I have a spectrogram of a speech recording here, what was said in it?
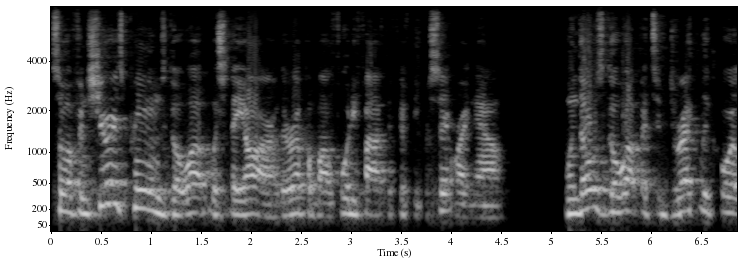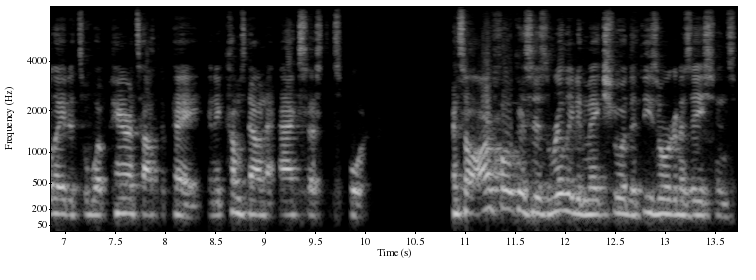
So if insurance premiums go up, which they are, they're up about 45 to 50% right now. When those go up, it's directly correlated to what parents have to pay, and it comes down to access to sport. And so our focus is really to make sure that these organizations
